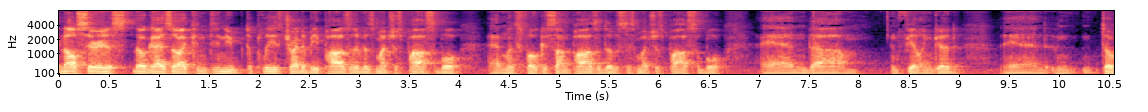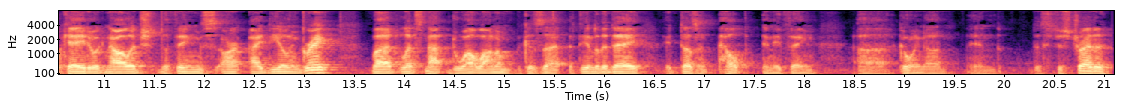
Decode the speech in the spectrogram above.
in all seriousness, though, guys, though, I continue to please try to be positive as much as possible. And let's focus on positives as much as possible and, um, and feeling good. And, and it's okay to acknowledge the things aren't ideal and great but let's not dwell on them because uh, at the end of the day, it doesn't help anything uh, going on. And let's just try to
